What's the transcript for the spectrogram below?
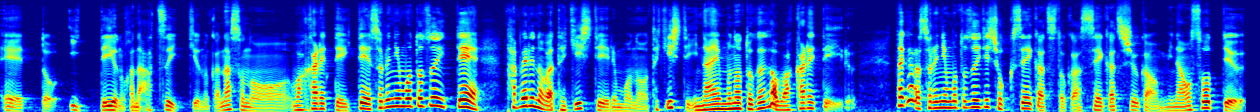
えー、っと胃っていうのかな暑いっていうのかなその分かれていてそれに基づいて食べるのが適しているもの適していないものとかが分かれている。だからそれに基づいて食生活とか生活習慣を見直そうっていう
